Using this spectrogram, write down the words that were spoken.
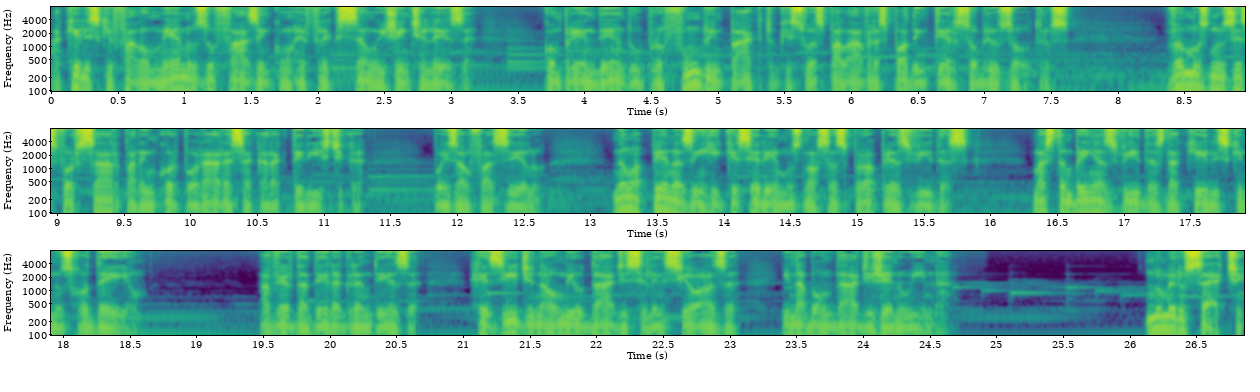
Aqueles que falam menos o fazem com reflexão e gentileza, compreendendo o profundo impacto que suas palavras podem ter sobre os outros. Vamos nos esforçar para incorporar essa característica, pois ao fazê-lo, não apenas enriqueceremos nossas próprias vidas, mas também as vidas daqueles que nos rodeiam. A verdadeira grandeza reside na humildade silenciosa e na bondade genuína. Número 7.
